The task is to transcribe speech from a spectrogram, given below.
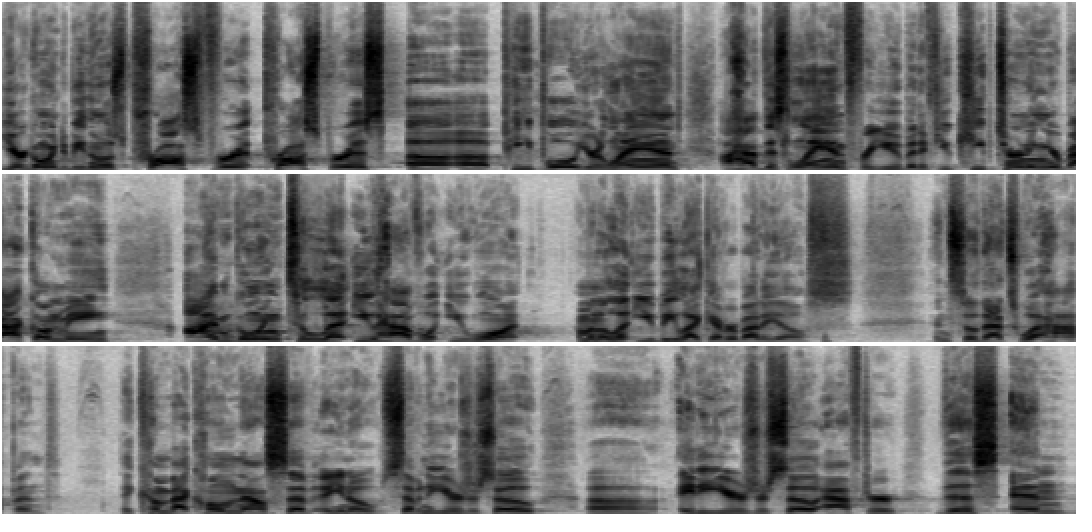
you're going to be the most prosperous, prosperous uh, uh, people, your land. I have this land for you, but if you keep turning your back on me, I'm going to let you have what you want. I'm going to let you be like everybody else. And so that's what happened. They come back home now, you know, 70 years or so, uh, 80 years or so after this, and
